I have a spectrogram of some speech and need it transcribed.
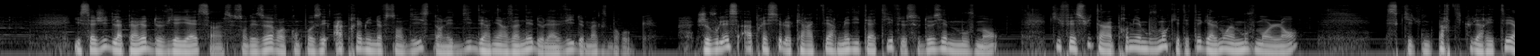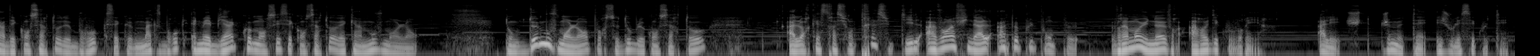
Il s'agit de la période de vieillesse, hein. ce sont des œuvres composées après 1910 dans les dix dernières années de la vie de Max Bruch. Je vous laisse apprécier le caractère méditatif de ce deuxième mouvement, qui fait suite à un premier mouvement qui était également un mouvement lent, ce qui est une particularité des concertos de Bruch, c'est que Max Bruch aimait bien commencer ses concertos avec un mouvement lent. Donc deux mouvements lents pour ce double concerto, à l'orchestration très subtile, avant un final un peu plus pompeux. Vraiment une œuvre à redécouvrir. Allez, je me tais et je vous laisse écouter.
